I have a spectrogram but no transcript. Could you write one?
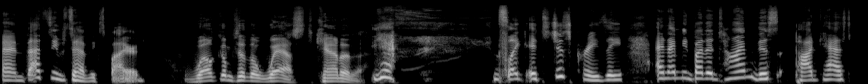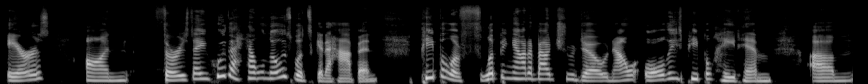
And that seems to have expired. Welcome to the West, Canada. Yeah. it's like, it's just crazy. And I mean, by the time this podcast airs on Thursday, who the hell knows what's going to happen? People are flipping out about Trudeau. Now all these people hate him. Um,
